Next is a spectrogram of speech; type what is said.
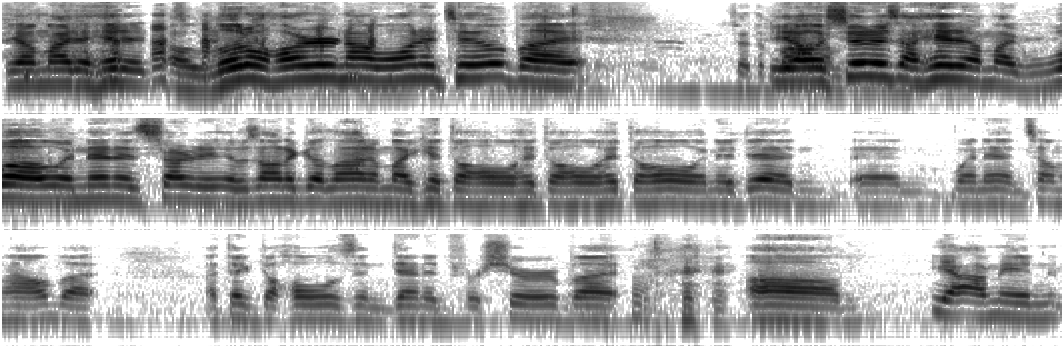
you know, might have hit it a little harder than I wanted to, but It's at the you know, as soon as I hit it, I'm like, whoa, and then it started. It was on a good line. I'm like, hit the hole, hit the hole, hit the hole, and it did, and went in somehow. But I think the hole is indented for sure. But um, yeah, I mean,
